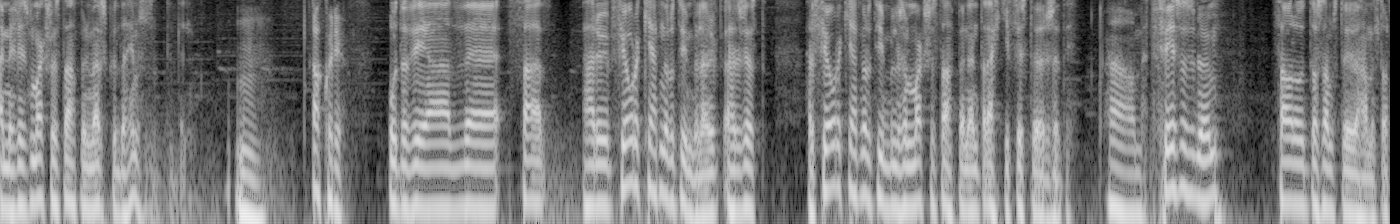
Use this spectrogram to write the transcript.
En mér finnst Max Verstappen verðskulda heimsvæmstatitil Akkurju út af því að uh, það, það eru fjóra keppnir á tímbil það eru, það eru, það eru fjóra keppnir á tímbil sem Max Verstappen endar ekki fyrstu öðru seti Tvisasunum þá er það út á samstöðu við Hamilton.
